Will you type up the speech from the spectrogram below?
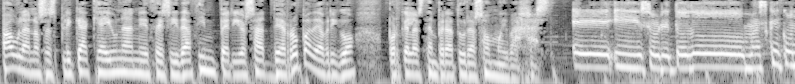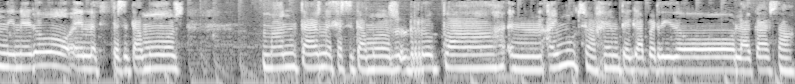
Paula nos explica que hay una necesidad imperiosa de ropa de abrigo porque las temperaturas son muy bajas. Eh, y sobre todo, más que con dinero, eh, necesitamos mantas, necesitamos ropa. Hay mucha gente que ha perdido la casa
